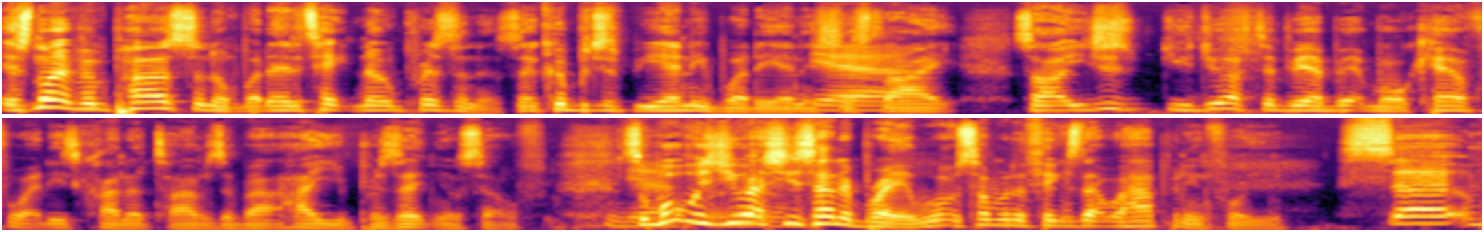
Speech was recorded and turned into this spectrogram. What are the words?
it's not even personal, but they take no prisoners. So it could just be anybody. And it's just like so you just you do have to be a bit more careful at these kind of times about how you present yourself. So Yeah, what was you actually celebrating? What were some of the things that were happening for you? So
